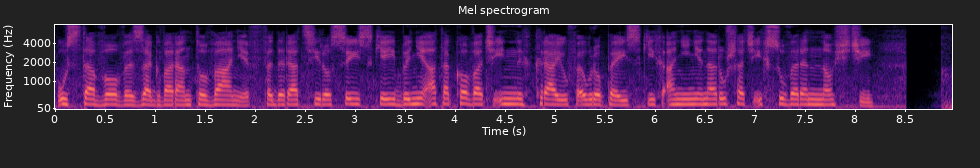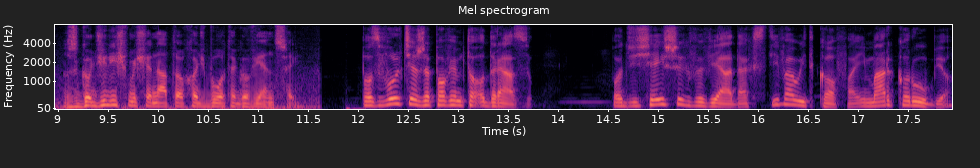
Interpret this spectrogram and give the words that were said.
ustawowe zagwarantowanie w Federacji Rosyjskiej, by nie atakować innych krajów europejskich ani nie naruszać ich suwerenności. Zgodziliśmy się na to, choć było tego więcej. Pozwólcie, że powiem to od razu. Po dzisiejszych wywiadach Steve'a Witkoffa i Marco Rubio,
